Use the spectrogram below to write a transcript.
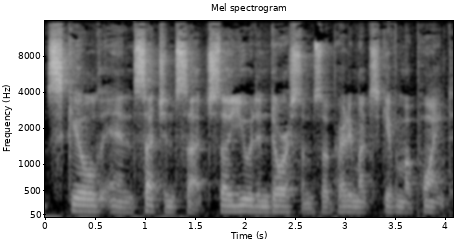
skilled in such and such. So you would endorse them. So pretty much give them a point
